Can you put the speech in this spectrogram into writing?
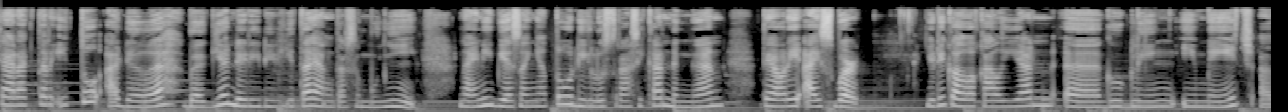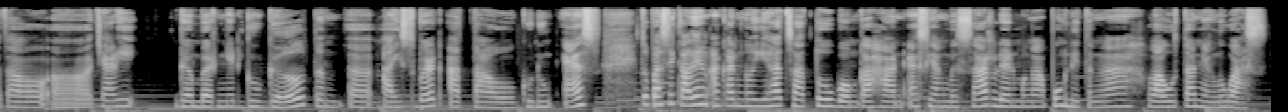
Karakter itu adalah bagian dari diri kita yang tersembunyi. Nah, ini biasanya tuh diilustrasikan dengan teori iceberg. Jadi kalau kalian uh, googling image atau uh, cari gambarnya di Google ten, uh, iceberg atau gunung es, itu pasti kalian akan melihat satu bongkahan es yang besar dan mengapung di tengah lautan yang luas.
